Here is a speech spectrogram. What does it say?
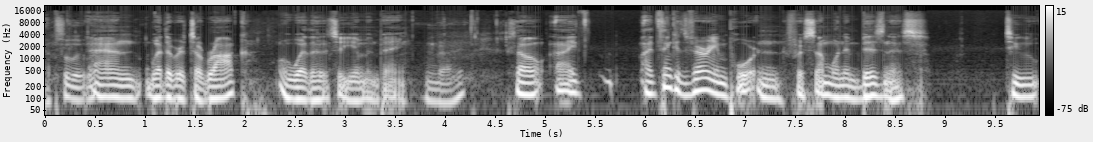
Absolutely. and whether it's a rock or whether it's a human being. right. So I I think it's very important for someone in business to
